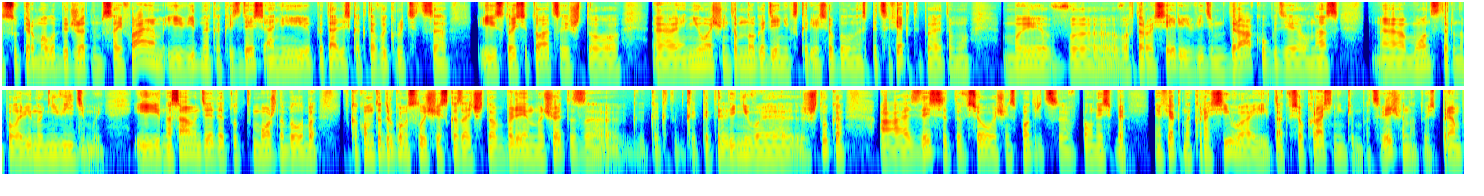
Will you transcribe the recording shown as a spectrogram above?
супер малобюджетным сайфаем, и видно, как и здесь они пытались как-то выкрутиться из той ситуации, что не очень-то много денег, скорее всего, было на спецэффекты, поэтому мы в, во второй серии видим драку, где у нас э, монстр наполовину невидимый. И на самом деле тут можно было бы в каком-то другом случае сказать, что, блин, ну что это за как, как это ленивая штука, а здесь это все очень смотрится вполне себе эффектно, красиво, и так все красненьким подсвечено, то есть прям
